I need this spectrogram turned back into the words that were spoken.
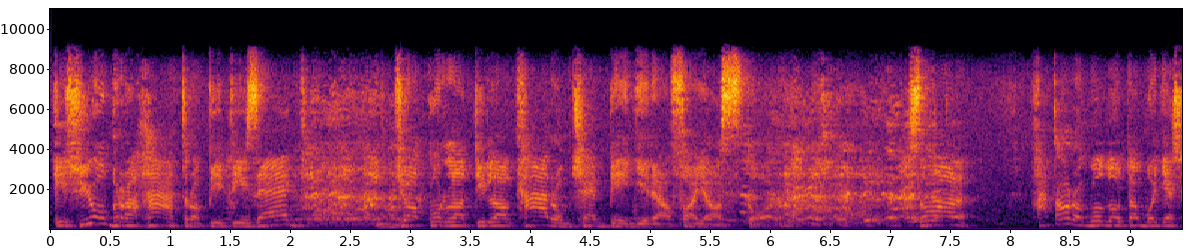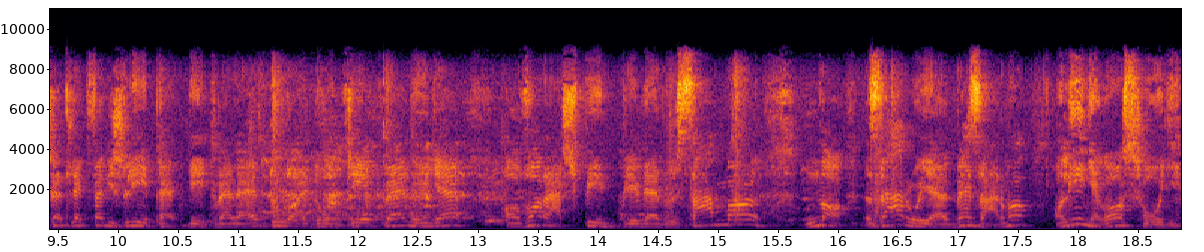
és jobbra-hátra pipizeg, gyakorlatilag három csempényire a fajasztor. Szóval Hát arra gondoltam, hogy esetleg fel is léphetnék vele tulajdonképpen, ugye, a varázs Pimpli nevű számmal. Na, zárójel bezárva, a lényeg az, hogy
